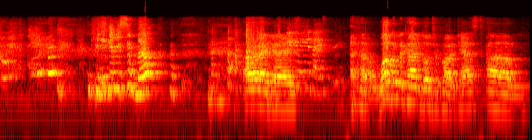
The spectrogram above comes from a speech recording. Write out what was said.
toilet paper. Can you give me some milk? All right, guys. Give me an ice cream. Uh, welcome to Con Culture Podcast. Um,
